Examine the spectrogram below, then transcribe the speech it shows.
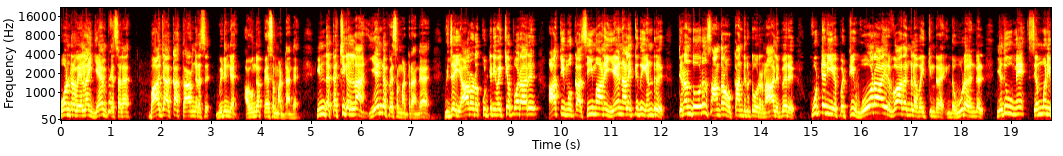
போன்றவையெல்லாம் ஏன் பேசலை? பாஜக காங்கிரஸ் விடுங்க. அவங்க பேச மாட்டாங்க. இந்த கட்சிகள்லாம் ஏங்க பேச மாட்டாங்க விஜய் யாரோட கூட்டணி வைக்க போறாரு? அதிமுக சீமானை ஏன் அழைக்குது என்று தினந்தோறும் சாயந்தரம் உட்காந்துக்கிட்டு ஒரு நாலு பேர் கூட்டணியை பற்றி ஓராயிரம் விவாதங்களை வைக்கின்ற இந்த ஊடகங்கள் எதுவுமே செம்மணி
